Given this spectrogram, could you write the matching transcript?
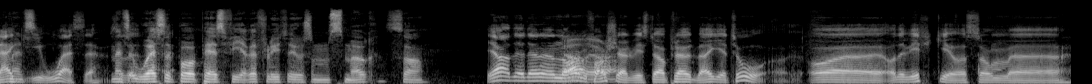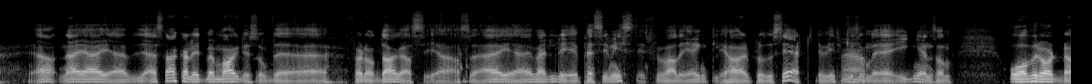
lag Mens- i OS-et. Mens OS-et på PS4 flyter jo som smør, så Ja, det, det er en enorm Ja, forskjell hvis du har prøvd begge to. Og, og det virker jo som eh, Ja, nei, jeg, jeg, jeg snakka litt med Magnus om det eh, for noen dager siden. Altså, jeg, jeg er veldig pessimistisk for hva de egentlig har produsert. Det virker Ja. som det er ingen sånn overordna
